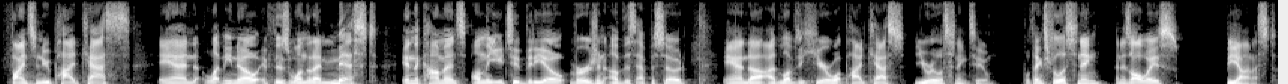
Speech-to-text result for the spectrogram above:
Find some new podcasts and let me know if there's one that I missed in the comments on the YouTube video version of this episode. And uh, I'd love to hear what podcasts you are listening to. Well, thanks for listening. And as always, be honest.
